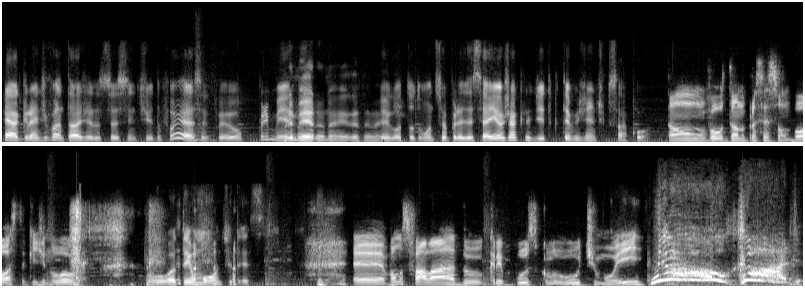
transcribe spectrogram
É, É, a grande vantagem do sexto sentido foi essa, que foi o primeiro. primeiro, né? Exatamente. Pegou todo mundo de surpresa. Esse aí eu já acredito que teve gente que sacou. Então, voltando pra sessão bosta aqui de novo, Boa, tem um monte desse. é, vamos falar do Crepúsculo último aí. No, God!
